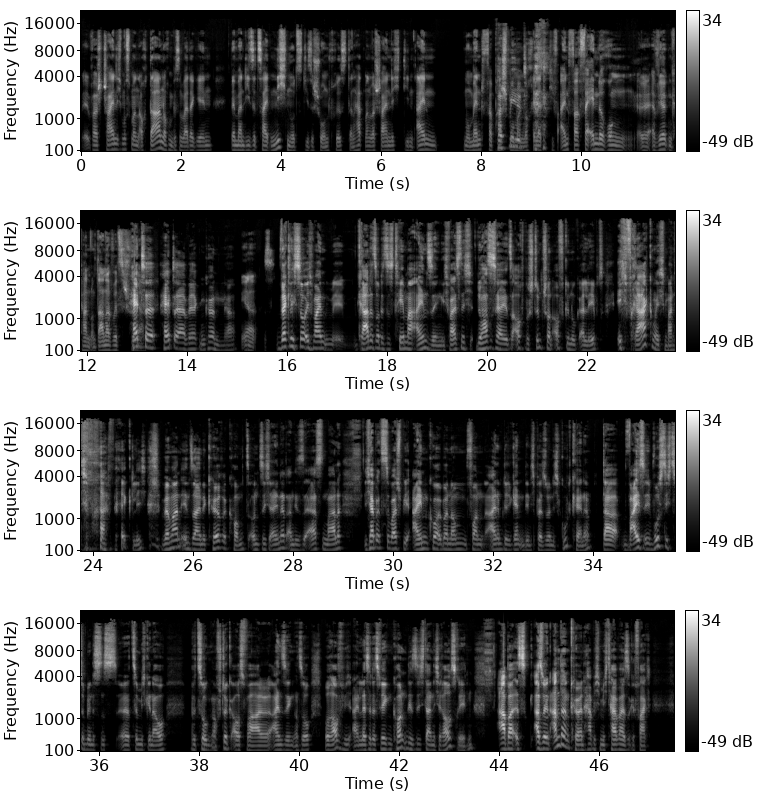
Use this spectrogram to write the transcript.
Wahrscheinlich muss man auch da noch ein bisschen weitergehen. Wenn man diese Zeit nicht nutzt, diese Schonfrist, dann hat man wahrscheinlich den einen Moment verpasst, wo man Verspielt. noch relativ einfach Veränderungen äh, erwirken kann und danach wird es schwer. Hätte, hätte er wirken können, ja. Ja, wirklich so, ich meine, gerade so dieses Thema Einsingen, ich weiß nicht, du hast es ja jetzt auch bestimmt schon oft genug erlebt. Ich frag mich manchmal wirklich, wenn man in seine Chöre kommt und sich erinnert an diese ersten Male. Ich habe jetzt zum Beispiel einen Chor übernommen von einem Dirigenten, den ich persönlich gut kenne. Da weiß wusste ich zumindest äh, ziemlich genau, bezogen auf Stückauswahl, Einsingen und so, worauf ich mich einlässe. Deswegen konnten die sich da nicht rausreden. Aber es, also in anderen Chören habe ich mich teilweise gefragt,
